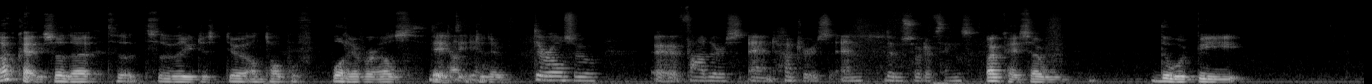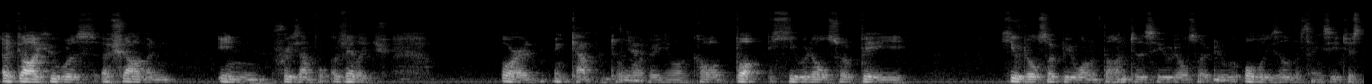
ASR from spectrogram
Okay, so that so, so they just do it on top of whatever else they They- happen they- to do. they're also uh, fathers and hunters and those sort of things Okay, so there would be a guy who was a shaman in, for example, a village or an encampment or Yeah. whatever you want to call it, but he would also be he would also be one of the hunters. He would also do mm. all these other things. He just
